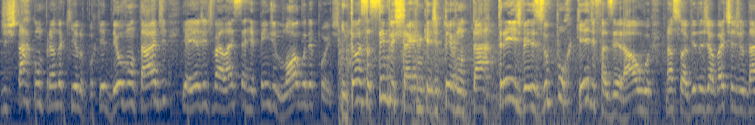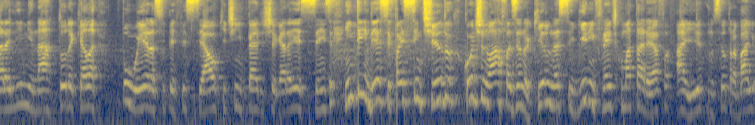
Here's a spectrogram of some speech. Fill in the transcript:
de estar comprando aquilo, porque deu vontade e aí a gente vai lá e se arrepende logo depois. Então essa simples técnica de perguntar três vezes o porquê de fazer algo na sua vida já vai te ajudar a eliminar toda aquela poeira superficial que te impede de chegar à essência, entender se faz sentido continuar fazendo aquilo, né? seguir em frente com uma tarefa aí no seu trabalho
